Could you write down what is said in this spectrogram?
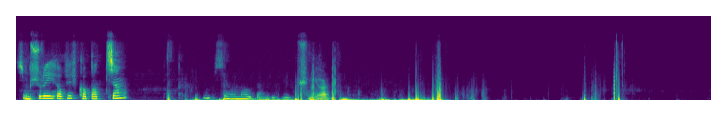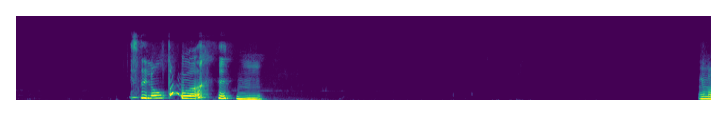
Şimdi şurayı hafif kapatacağım. Bir şey olmaz bence diye düşünüyorum. Güzel oldu mu? Ama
